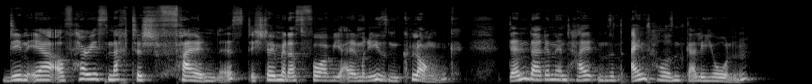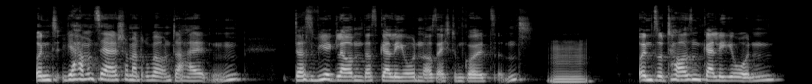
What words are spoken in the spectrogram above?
den er auf Harrys Nachttisch fallen lässt. Ich stelle mir das vor wie einen riesen Klonk, denn darin enthalten sind 1000 Galeonen. Und wir haben uns ja schon mal drüber unterhalten, dass wir glauben, dass Galeonen aus echtem Gold sind. Mm, Und so 1000 Galeonen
